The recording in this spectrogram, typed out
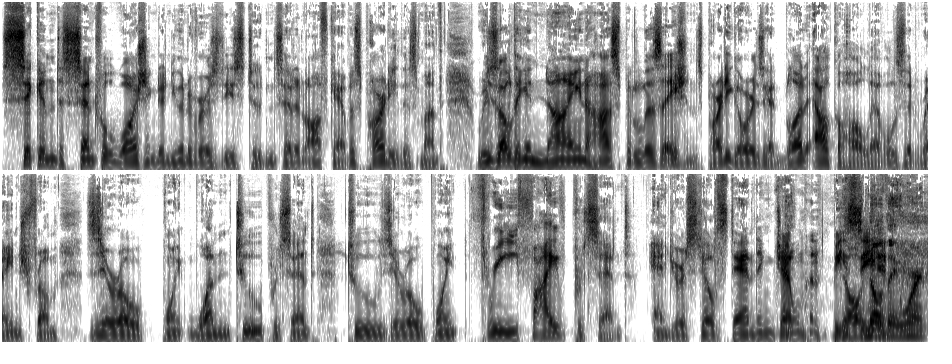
sickened Central Washington University students at an off-campus party this month, resulting in nine hospitalizations. Partygoers had blood alcohol levels that ranged from 0.12% to 0.35%. And you're still standing, gentlemen. Be no, seated. no, they weren't.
